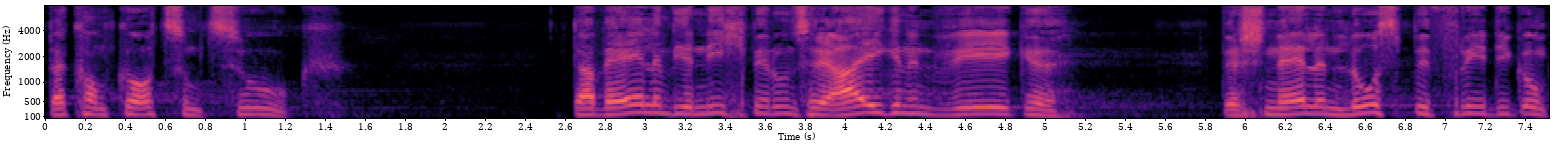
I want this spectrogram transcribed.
Da kommt Gott zum Zug. Da wählen wir nicht mehr unsere eigenen Wege der schnellen Lustbefriedigung,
